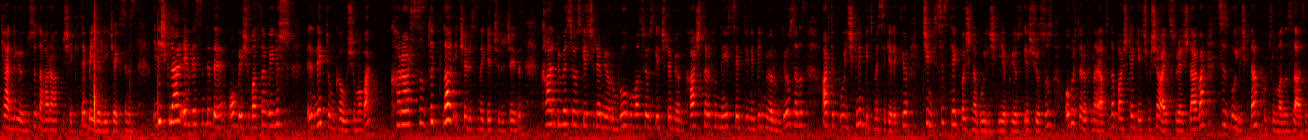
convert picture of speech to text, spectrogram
kendi yönünüzü daha rahat bir şekilde belirleyeceksiniz. İlişkiler evresinde de 15 Şubat'ta Venüs e, Neptün kavuşumu var kararsızlıklar içerisinde geçireceğiniz, kalbime söz geçiremiyorum, ruhuma söz geçiremiyorum, karşı tarafın ne hissettiğini bilmiyorum diyorsanız artık bu ilişkinin bitmesi gerekiyor. Çünkü siz tek başına bu ilişkiyi yapıyorsunuz, yaşıyorsunuz. O bir tarafın hayatında başka geçmişe ait süreçler var. Siz bu ilişkiden kurtulmanız lazım.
